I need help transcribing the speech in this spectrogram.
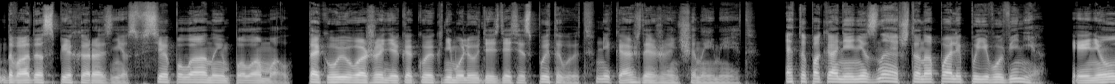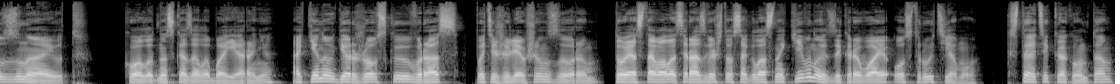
Два доспеха разнес, все планы им поломал. Такое уважение, какое к нему люди здесь испытывают, не каждая женщина имеет. Это пока они не знают, что напали по его вине. И не узнают, холодно сказала боярыня, окинув Гержовскую в раз потяжелевшим взором. То и оставалось разве что согласно кивнуть, закрывая острую тему. «Кстати, как он там?»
